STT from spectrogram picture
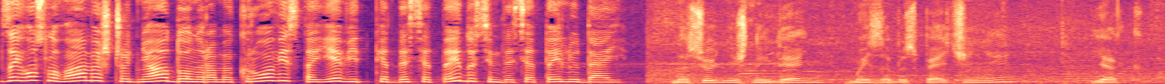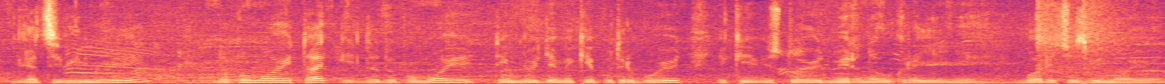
За його словами, щодня донорами крові стає від 50 до 70 людей. На сьогоднішній день ми забезпечені як для цивільної допомоги, так і для допомоги тим людям, які потребують, які відстоюють мир на Україні, борються з війною.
